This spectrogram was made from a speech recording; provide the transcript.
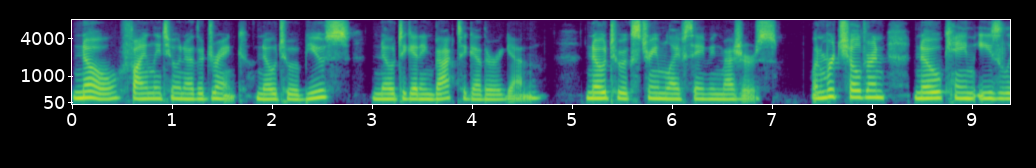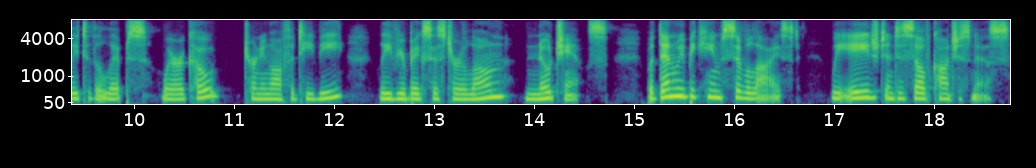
No, finally, to another drink. No to abuse. No to getting back together again. No to extreme life saving measures. When we're children, no came easily to the lips. Wear a coat, turning off the TV, leave your big sister alone, no chance. But then we became civilized. We aged into self consciousness.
